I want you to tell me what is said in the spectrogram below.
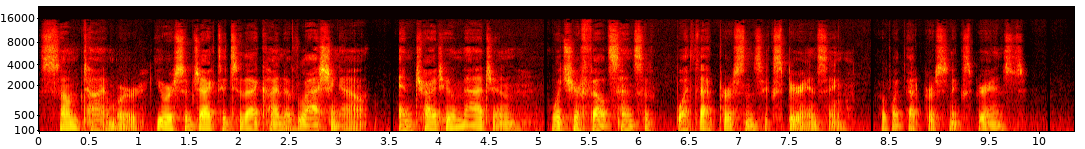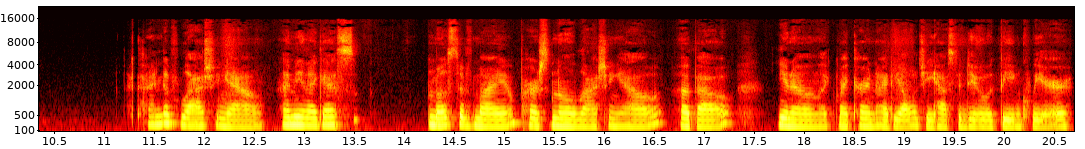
some time where you were subjected to that kind of lashing out and try to imagine what's your felt sense of what that person's experiencing, of what that person experienced kind of lashing out. I mean, I guess most of my personal lashing out about, you know, like my current ideology has to do with being queer.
